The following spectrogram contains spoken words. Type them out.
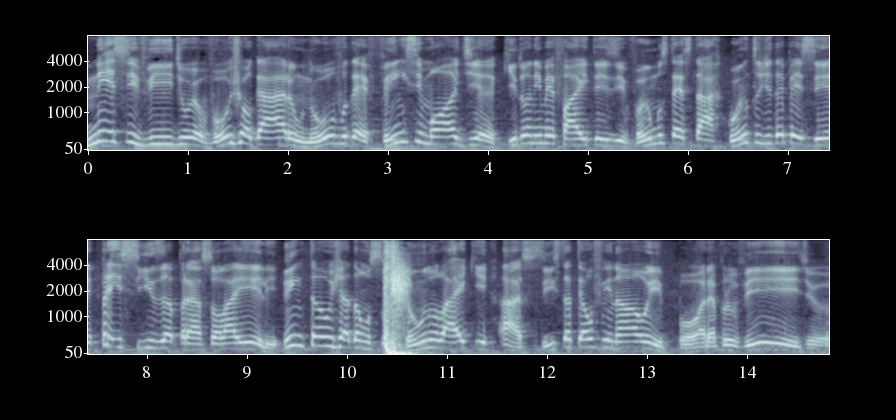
Nesse vídeo eu vou jogar um novo Defense Mod aqui do Anime Fighters e vamos testar quanto de DPC precisa para assolar ele. Então já dá um socão no like, assista até o final e bora pro vídeo.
